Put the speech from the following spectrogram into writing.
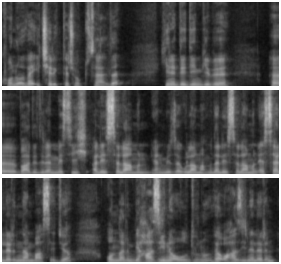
konu ve içerik de çok güzeldi. Yine dediğim gibi e, vaat edilen Mesih Aleyhisselam'ın yani Mirza Gulam Ahmet Aleyhisselam'ın eserlerinden bahsediyor. Onların bir hazine olduğunu ve o hazinelerin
